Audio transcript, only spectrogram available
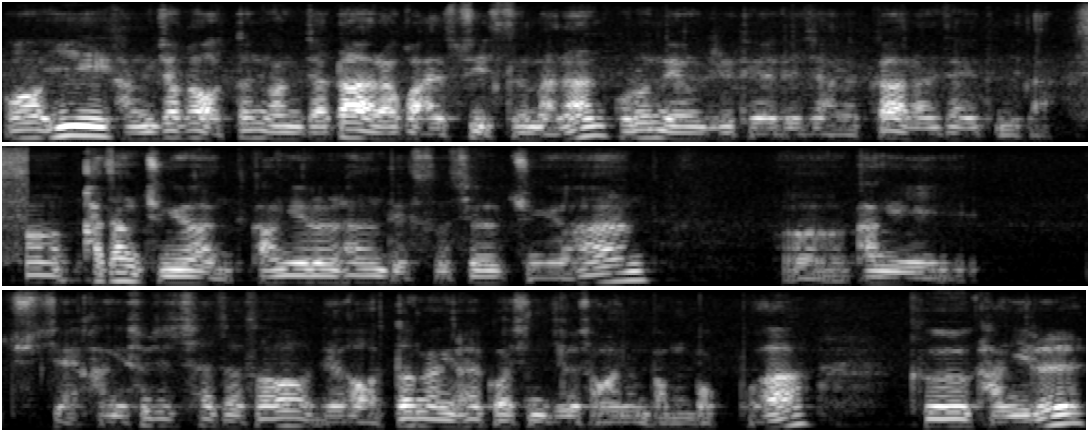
어, 이 강좌가 어떤 강좌다라고 알 수 있을 만한 그런 내용들이 되어야 되지 않을까라는 생각이 듭니다. 어, 가장 중요한 강의를 하는 데 있어서 제일 중요한 어, 강의 주제, 강의 소재 찾아서 내가 어떤 강의를 할 것인지를 정하는 방법과 그 강의를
